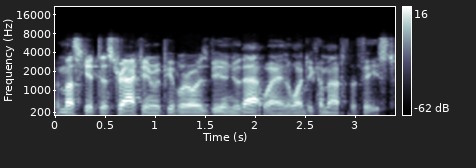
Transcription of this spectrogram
it must get distracting when people are always viewing you that way and they want to come out to the feast.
